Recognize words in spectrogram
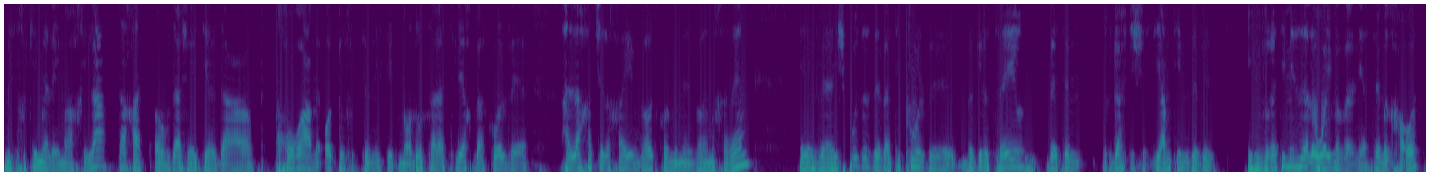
המשחקים האלה עם האכילה תחת העובדה שהייתי ילדה בכורה מאוד פרפקציוניסטית מאוד רוצה להצליח בהכל והלחץ של החיים ועוד כל מיני דברים אחרים. אה, והאשפוז הזה והטיפול בגיל הצעיר בעצם הרגשתי שסיימתי עם זה והבראתי מזה לא רואים אבל אני אעשה מרכאות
